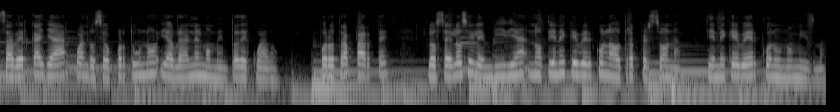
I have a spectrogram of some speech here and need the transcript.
saber callar cuando sea oportuno y hablar en el momento adecuado. Por otra parte, los celos y la envidia no tiene que ver con la otra persona, tiene que ver con uno misma.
